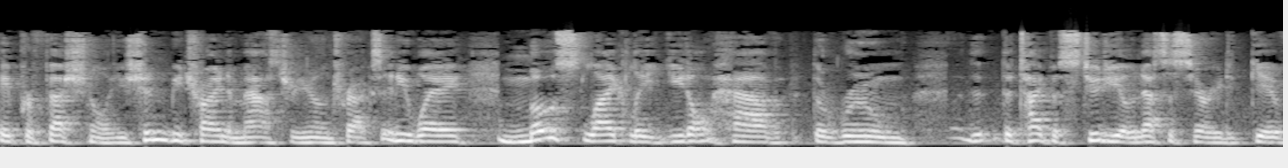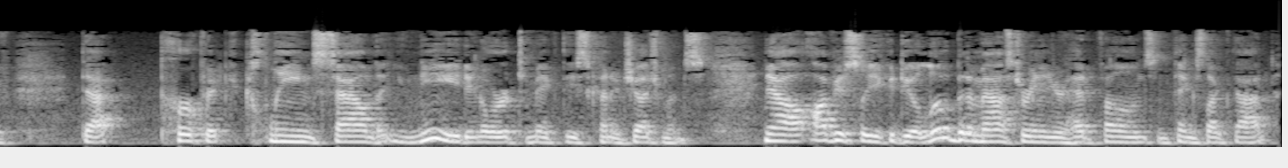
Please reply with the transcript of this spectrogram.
a professional. You shouldn't be trying to master your own tracks anyway. Most likely, you don't have the room, the, the type of studio necessary to give that perfect clean sound that you need in order to make these kind of judgments. Now, obviously you could do a little bit of mastering in your headphones and things like that,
